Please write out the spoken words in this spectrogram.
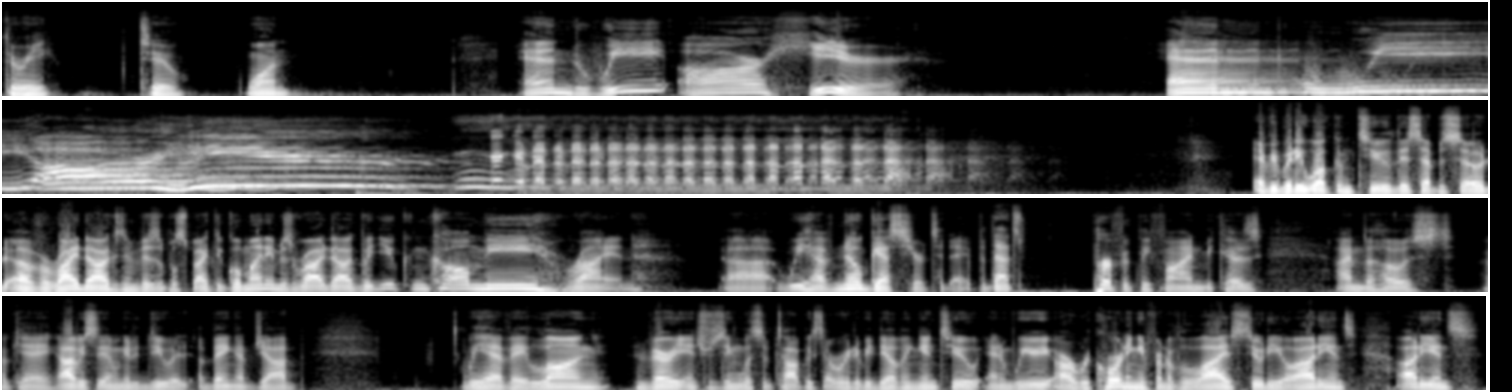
three, two, one. And we are here. And, we are here. Everybody, welcome to this episode of Rye Dog's Invisible Spectacle. My name is Rye Dog, but you can call me Ryan. Uh, we have no guests here today, but that's perfectly fine because I'm the host. Okay, obviously, I'm going to do a, a bang up job. We have a long and very interesting list of topics that we're going to be delving into, and we are recording in front of a live studio audience. Audience,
